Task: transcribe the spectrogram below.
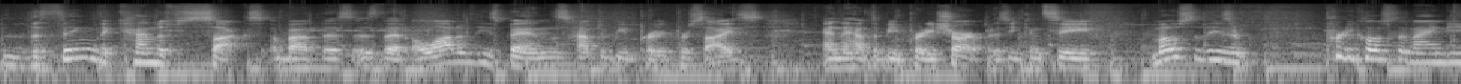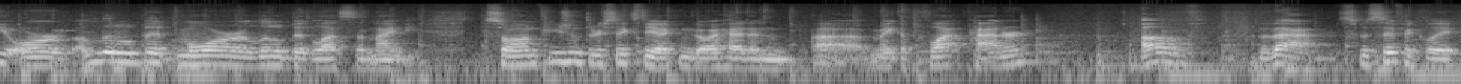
the thing that kind of sucks about this is that a lot of these bends have to be pretty precise and they have to be pretty sharp. As you can see, most of these are pretty close to 90 or a little bit more or a little bit less than 90. So on Fusion 360 I can go ahead and uh, make a flat pattern of that specifically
